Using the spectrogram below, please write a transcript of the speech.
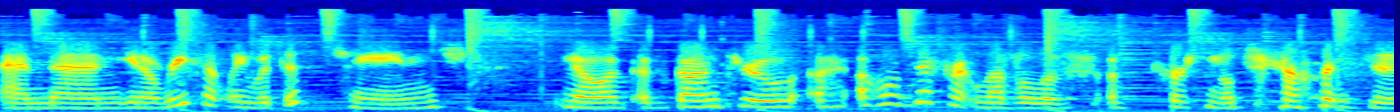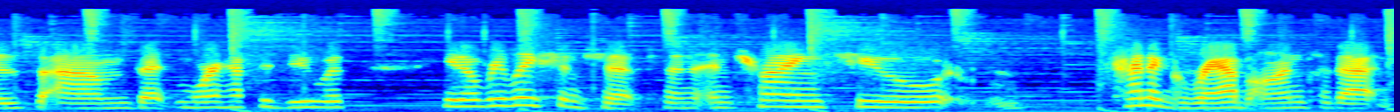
and then, you know, recently with this change, you know, I've, I've gone through a, a, whole different level of, of personal challenges um, that more have to do with, you know, relationships and, and trying to kind of grab onto that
